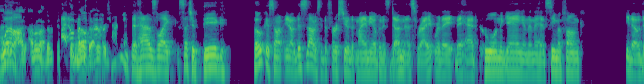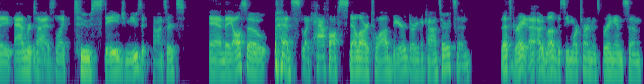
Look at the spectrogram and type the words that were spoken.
I well, don't I, I, don't know. I've never been I don't know Wells, but I heard a tournament that has like such a big focus on you know this is obviously the first year that Miami Open has done this right where they they had Kool and the Gang and then they had Cimafunk you know they mm-hmm. advertised like two stage music concerts and they also had like half off Stella Artois beer during the concerts, and that's great. I, I, would love to see more tournaments bring in some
